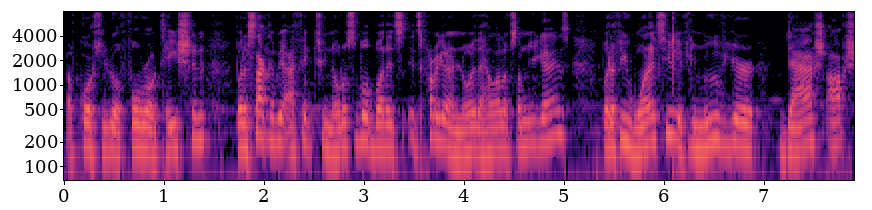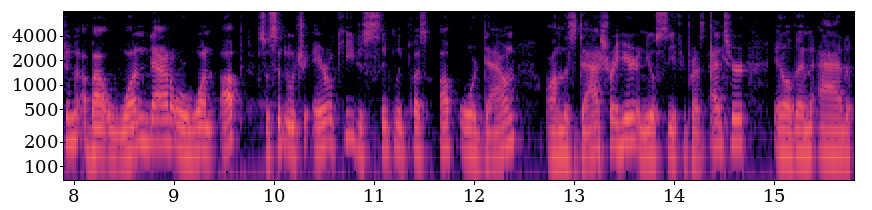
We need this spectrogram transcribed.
of course, you do a full rotation, but it's not gonna be, I think, too noticeable. But it's it's probably gonna annoy the hell out of some of you guys. But if you wanted to, if you move your dash option about one down or one up, so simply with your arrow key, just simply press up or down on this dash right here, and you'll see if you press enter, it'll then add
